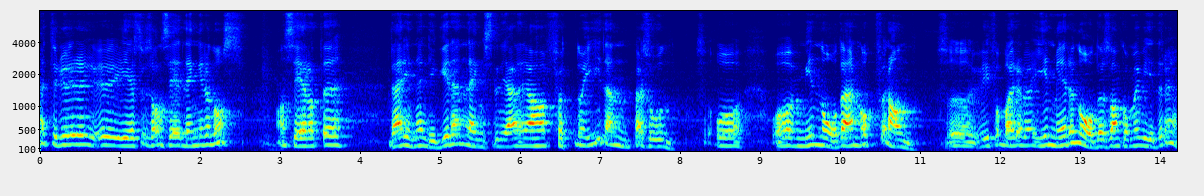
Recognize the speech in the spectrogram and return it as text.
Jeg tror uh, Jesus han ser lenger enn oss. Han ser at uh, der inne ligger en lengsel. Jeg, jeg, har født noe i den personen. Og, og min nåde er nok for han. Så vi får bare gi ham mer nåde, så han kommer videre.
